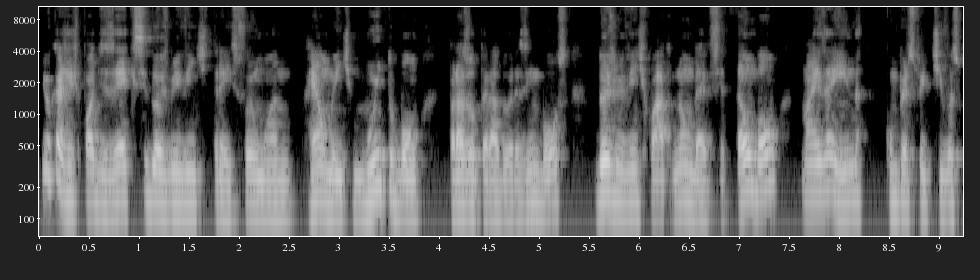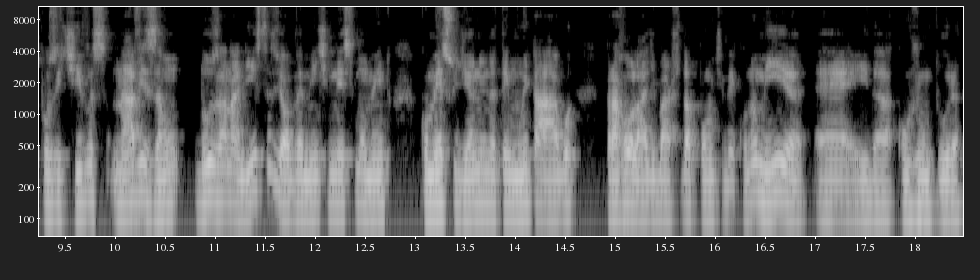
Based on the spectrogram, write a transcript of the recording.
e o que a gente pode dizer é que se 2023 foi um ano realmente muito bom para as operadoras em bolsa, 2024 não deve ser tão bom, mas ainda com perspectivas positivas na visão dos analistas, e obviamente nesse momento, começo de ano, ainda tem muita água para rolar debaixo da ponte da economia é, e da conjuntura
